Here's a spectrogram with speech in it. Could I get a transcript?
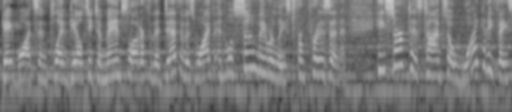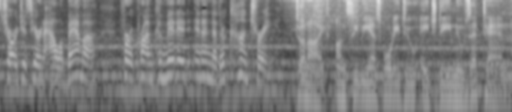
Gabe Watson pled guilty to manslaughter for the death of his wife and will soon be released from prison. He served his time, so why could he face charges here in Alabama for a crime committed in another country? Tonight on CBS 42 HD News at 10.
